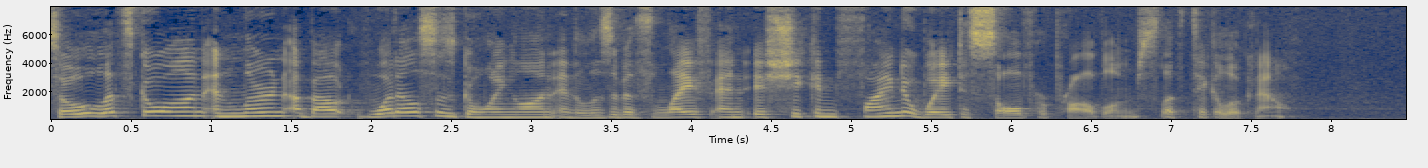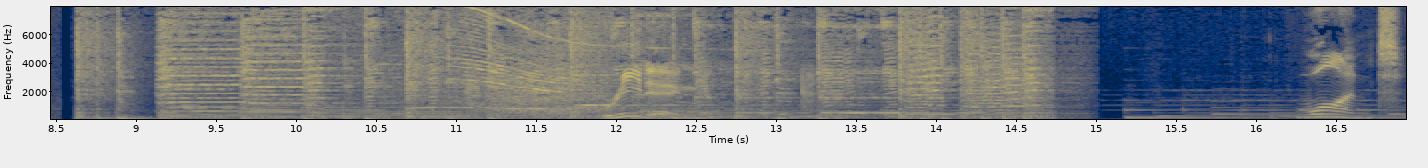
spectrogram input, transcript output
So let's go on and learn about what else is going on in Elizabeth's life and if she can find a way to solve her problems. Let's take a look now. Reading Want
